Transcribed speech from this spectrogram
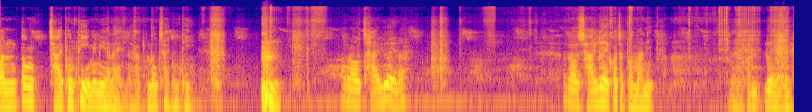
มันต้องใช้พื้นที่ไม่มีอะไรนะครับต้องใช้พื้นที่ถ้าเราใช้เรื่อยนะ เราใช้เรื่อยก็จะประมาณนี้นะครับเลื่อยเลย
